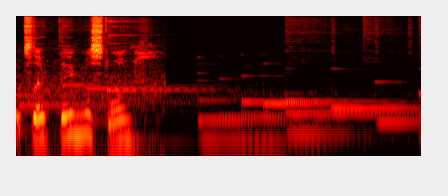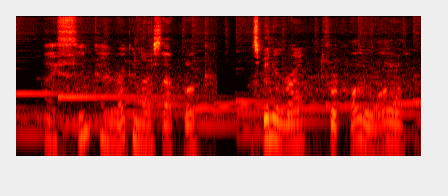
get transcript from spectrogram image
Looks like they missed one. I think I recognize that book. It's been around for quite a while.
